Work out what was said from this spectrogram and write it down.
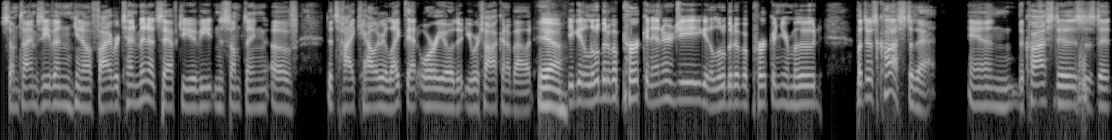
sometimes even you know five or ten minutes after you've eaten something of that's high calorie like that oreo that you were talking about. Yeah. You get a little bit of a perk in energy you get a little bit of a perk in your mood but there's a cost to that. And the cost is is that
